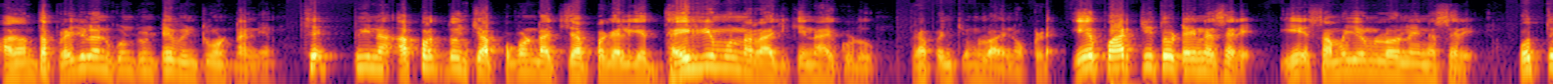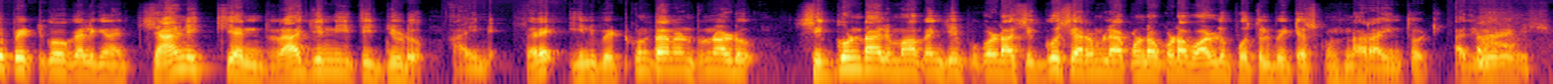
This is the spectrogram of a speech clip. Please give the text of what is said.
అదంతా ప్రజలు అనుకుంటుంటే వింటూ ఉంటాను నేను. చెప్పిన అబద్ధం చెప్పకుండా చెప్పగలిగే ధైర్యం ఉన్న రాజకీయ నాయకుడు ప్రపంచంలో ఆయన ఒక్కడే. ఏ పార్టీతోటైనా సరే ఏ సమయంలోనైనా సరే పొత్తు పెట్టుకోగలిగిన చాణక్య రాజనీతిజ్ఞుడు ఆయనే. సరే ఈయన పెట్టుకుంటానంటున్నాడు. సిగ్గుండాలి మాకని చెప్పి కూడా సిగ్గు శరం లేకుండా కూడా వాళ్ళు పొత్తులు పెట్టేసుకుంటున్నారు ఆయనతోటి. అది వేరే విషయం.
